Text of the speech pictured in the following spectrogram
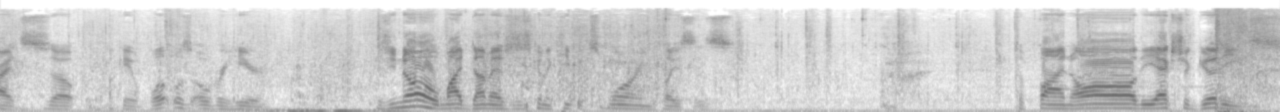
Alright, so, okay, what was over here? Because you know my dumbass is just going to keep exploring places. To find all the extra goodies.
